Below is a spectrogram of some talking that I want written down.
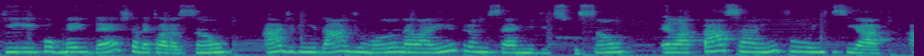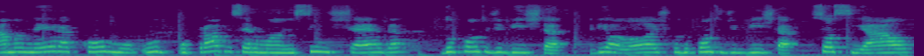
que por meio desta declaração, a dignidade humana ela entra no cerne de discussão, ela passa a influenciar a maneira como o, o próprio ser humano se enxerga do ponto de vista biológico, do ponto de vista social,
